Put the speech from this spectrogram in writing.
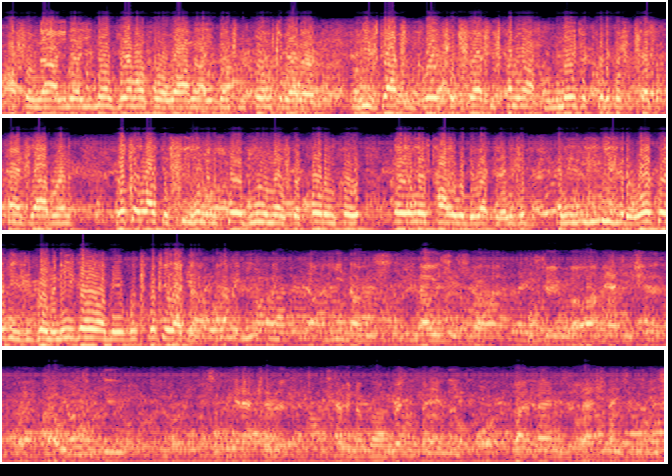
Awesome. Now, you know, you've known Guillermo for a while now. You've done some films together, and he's got some great success. He's coming off major critical success with Pan's Labyrinth. What's it like to see him in full bloom as the quote-unquote A-list Hollywood director? And is it, he easy to work with? Is he grown an ego? I mean, what's what's he like now? Well, I mean, he, he knows he knows he's uh, he's doing well. I mean, as he should. But I'll be honest with you, to be an actor that is having a role written for him by a man who's at that stage of his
